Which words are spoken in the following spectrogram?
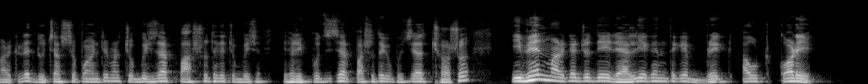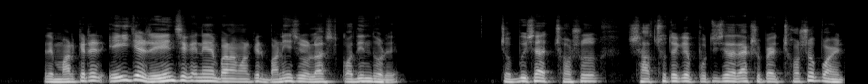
মার্কেটে দু চারশো পয়েন্টের মানে চব্বিশ হাজার পাঁচশো থেকে চব্বিশ সরি পঁচিশ হাজার পাঁচশো থেকে পঁচিশ হাজার ছশো। ইভেন মার্কেট যদি এই র্যালি এখান থেকে ব্রেক আউট করে, তাহলে মার্কেটের এই যে রেঞ্জ এখানে বানা মার্কেট বানিয়েছিল লাস্ট কদিন ধরে, চব্বিশ হাজার ছশো, সাতশো থেকে পঁচিশ হাজার একশো, প্রায় ছশো পয়েন্ট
